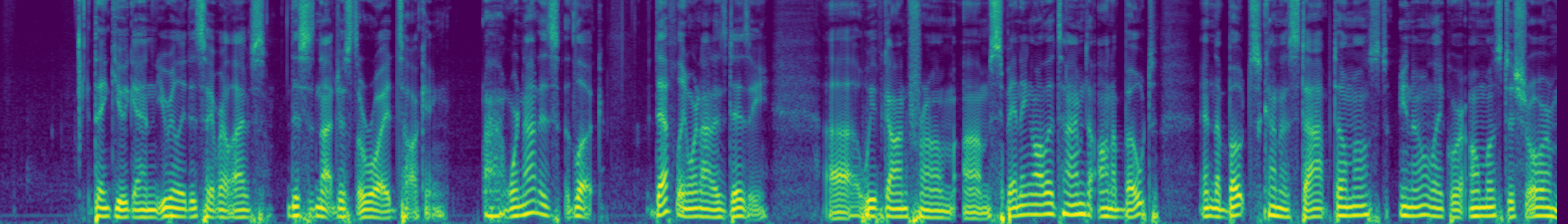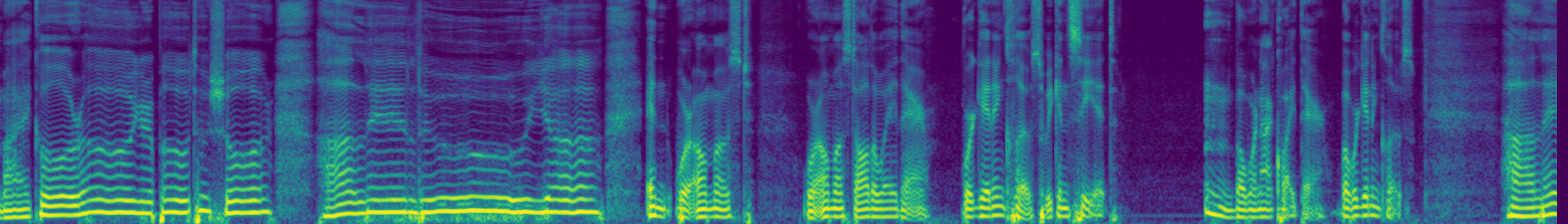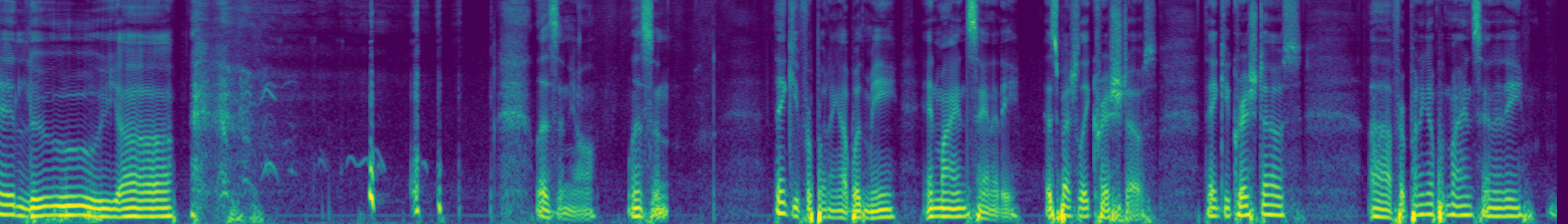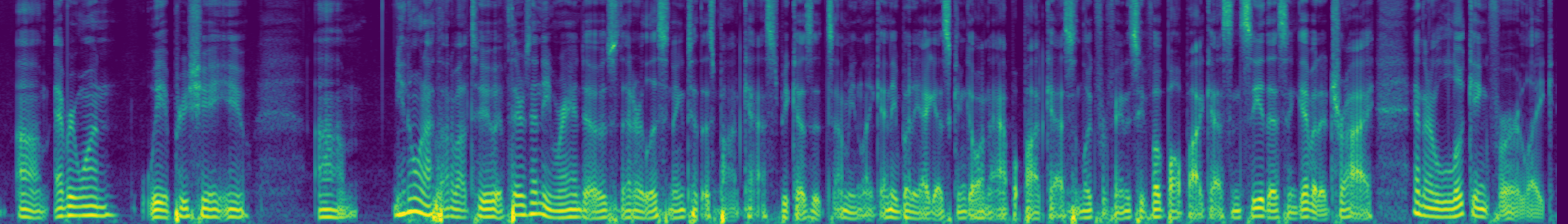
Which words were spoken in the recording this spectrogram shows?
Thank you again. You really did save our lives. This is not just the Royd talking. Uh, we're not as look. Definitely, we're not as dizzy. Uh, we've gone from um, spinning all the time to on a boat, and the boat's kind of stopped almost. You know, like we're almost ashore. Michael, row your boat ashore. Hallelujah. And we're almost, we're almost all the way there. We're getting close. We can see it, but we're not quite there. But we're getting close. Hallelujah. Listen, y'all. Listen. Thank you for putting up with me and my insanity, especially Christos. Thank you, Christos, uh, for putting up with my insanity. Um, everyone, we appreciate you. Um, you know what I thought about too? If there's any randos that are listening to this podcast, because it's, I mean, like anybody, I guess, can go on to Apple Podcasts and look for Fantasy Football Podcasts and see this and give it a try. And they're looking for, like,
